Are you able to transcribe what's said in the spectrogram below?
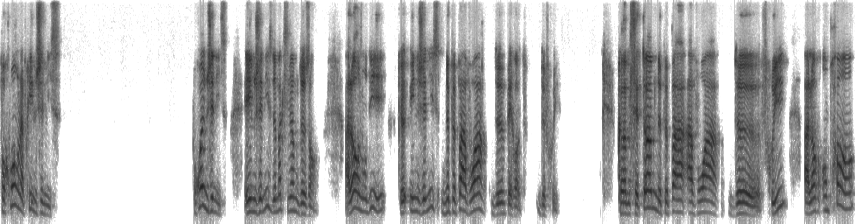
pourquoi on a pris une génisse? Pourquoi une génisse? Et une génisse de maximum deux ans. Alors on nous dit qu'une génisse ne peut pas avoir de pérote, de fruits. Comme cet homme ne peut pas avoir de fruits, alors on prend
